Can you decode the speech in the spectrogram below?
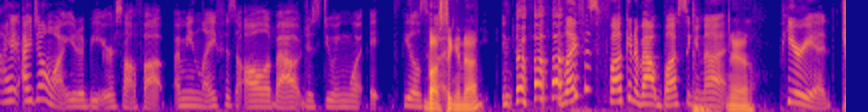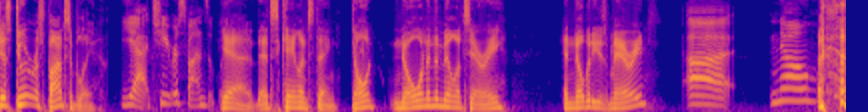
I, I don't want you to beat yourself up. I mean, life is all about just doing what it feels good. Busting a nut? life is fucking about busting a nut. Yeah. Period. Just do it responsibly. Yeah, cheat responsibly. Yeah, that's Kaylin's thing. Don't, no one in the military and nobody who's married. Uh, no, you,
